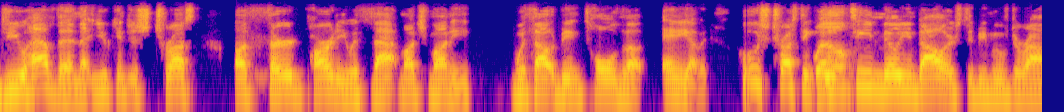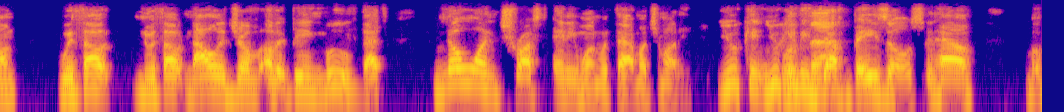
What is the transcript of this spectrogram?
do you have then that you can just trust a third party with that much money without being told about any of it. Who's trusting well, eighteen million dollars to be moved around without without knowledge of, of it being moved? That's no one trusts anyone with that much money. You can you can be that, Jeff Bezos and have uh,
